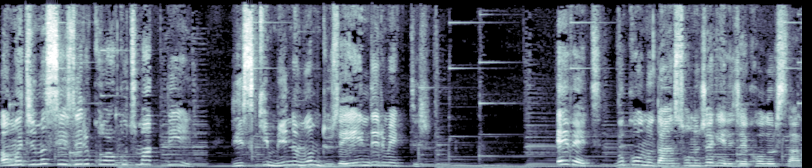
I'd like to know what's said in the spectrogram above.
Amacımız sizleri korkutmak değil, riski minimum düzeye indirmektir. Evet, bu konudan sonuca gelecek olursak,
